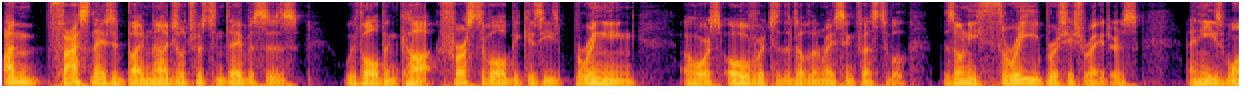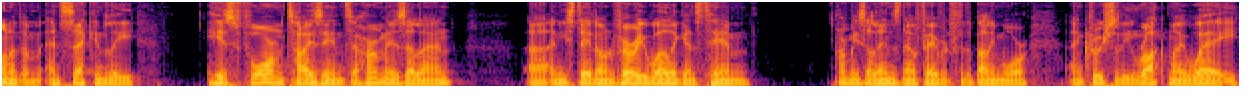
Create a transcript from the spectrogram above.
I'm fascinated by Nigel Twiston-Davies's We've All Been Caught. First of all, because he's bringing a horse over to the Dublin Racing Festival. There's only three British raiders, and he's one of them. And secondly, his form ties into Hermes Allen, uh, and he stayed on very well against him. Hermes Allen's now favoured for the Ballymore, and crucially, Rock My Way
